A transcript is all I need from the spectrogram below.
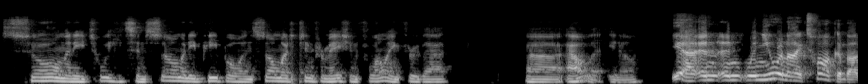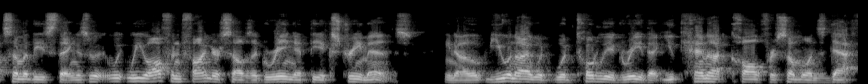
so many tweets and so many people and so much information flowing through that uh, outlet. You know. Yeah, and and when you and I talk about some of these things, we, we often find ourselves agreeing at the extreme ends. You know, you and I would would totally agree that you cannot call for someone's death,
